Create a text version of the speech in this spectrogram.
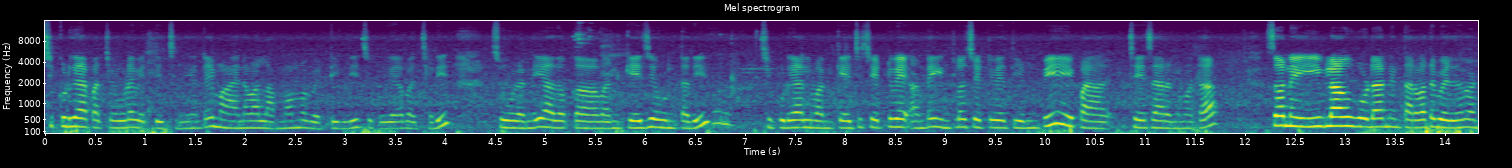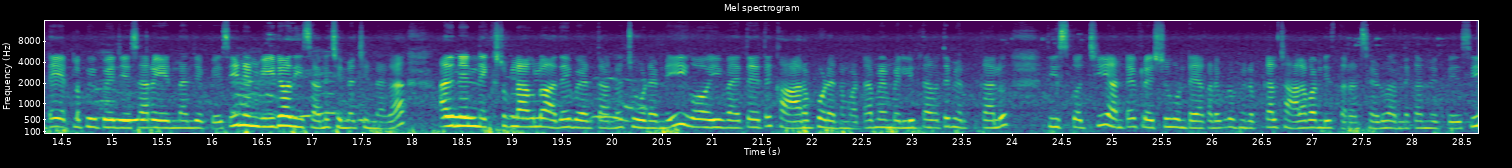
చిక్కుడుకాయ పచ్చడి కూడా పెట్టించింది. అంటే మా ఆయన వాళ్ళ అమ్మమ్మ పెట్టింది చిక్కుడుకాయ పచ్చడి. చూడండి అదొక వన్ కేజీ ఉంటుంది. చిక్కుడుకాయలు వన్ కేజీ చెట్టువే అంటే ఇంట్లో చెట్టువే తింపి ప చేశారనమాట సో నేను ఈ వ్లాగ్ కూడా నేను తర్వాత పెడతాను అంటే ఎట్లా ప్రిపేర్ చేశారు ఏందని చెప్పేసి నేను వీడియో తీసాను చిన్న చిన్నగా. అది నేను నెక్స్ట్ వ్లాగ్లో అదే పెడతాను చూడండి. ఇగో ఇవైతే అయితే కారం పొడి అనమాట మేము వెళ్ళిన తర్వాత మిరపకాయలు తీసుకొచ్చి అంటే ఫ్రెష్గా ఉంటాయి. అక్కడ ఇప్పుడు మిరపకాయలు చాలా పండిస్తారు అటు సైడు అందుకని చెప్పేసి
